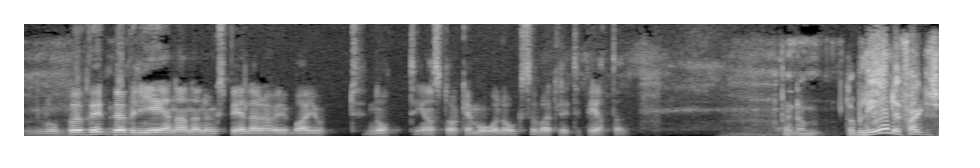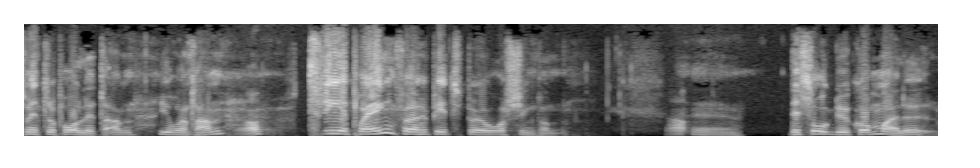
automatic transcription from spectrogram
Mm, och Bövelier, en annan ung spelare, har ju bara gjort något enstaka mål och också varit lite petad. Men de, de leder faktiskt Metropolitan, Jonathan. Ja. Tre poäng för Pittsburgh och Washington. Ja. Eh, det såg du komma, eller hur?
